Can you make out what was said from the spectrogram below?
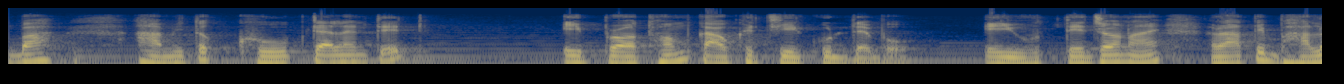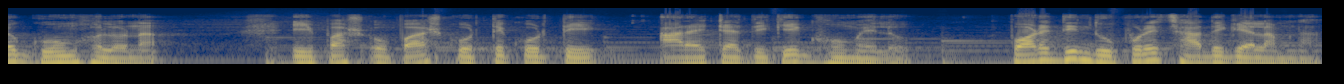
বাহ, আমি তো খুব ট্যালেন্টেড এই প্রথম কাউকে চিরকুট দেব। এই উত্তেজনায় রাতে ভালো ঘুম হলো না। এপাশ ওপাশ করতে করতে আড়াইটার দিকে ঘুম এলো। পরের দিন দুপুরে ছাদে গেলাম না।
